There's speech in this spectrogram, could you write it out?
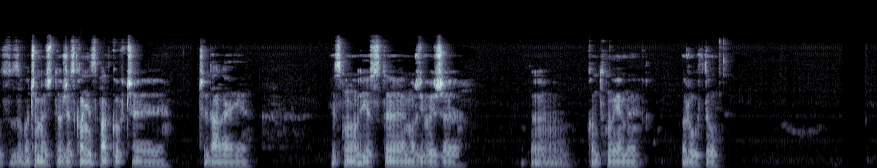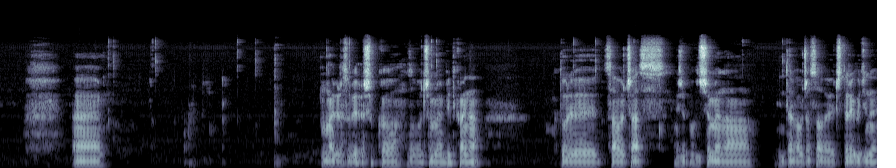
zobaczymy, czy to już jest koniec spadków, czy, czy dalej jest, jest e, możliwość, że e, kontynuujemy ruch w dół. E, Najpierw sobie szybko zobaczymy Bitcoina, który cały czas, jeżeli popatrzymy na interwał czasowy 4 godziny,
